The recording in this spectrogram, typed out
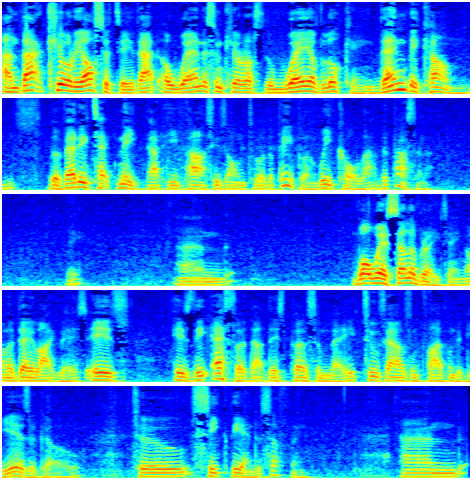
and that curiosity, that awareness and curiosity, the way of looking, then becomes the very technique that he passes on to other people, and we call that vipassana. See? And what we're celebrating on a day like this is, is the effort that this person made 2,500 years ago to seek the end of suffering. And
